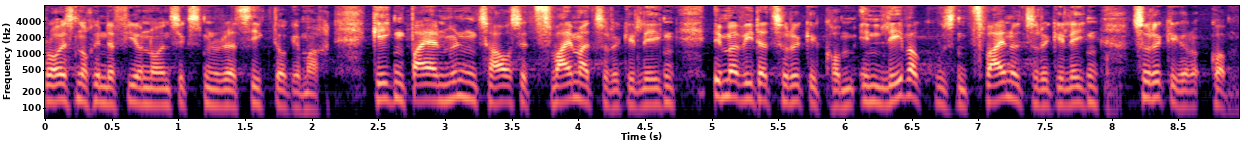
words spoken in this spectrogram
Reus noch in der 94. Minute das Siegtor gemacht, gegen Bayern München zu Hause zweimal zurückgelegen, immer wieder zurückgekommen, in Leverkusen 2-0 zurückgelegen, zurückgekommen.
